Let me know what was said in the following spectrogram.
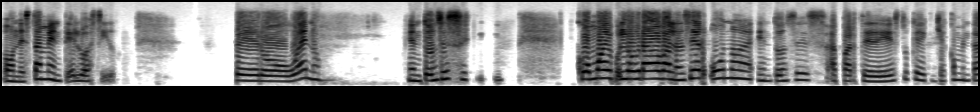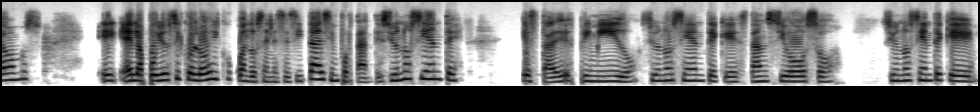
honestamente lo ha sido. Pero bueno, entonces, ¿cómo he logrado balancear? Uno, entonces, aparte de esto que ya comentábamos, el apoyo psicológico cuando se necesita es importante. Si uno siente que está deprimido, si uno siente que está ansioso, si uno siente que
